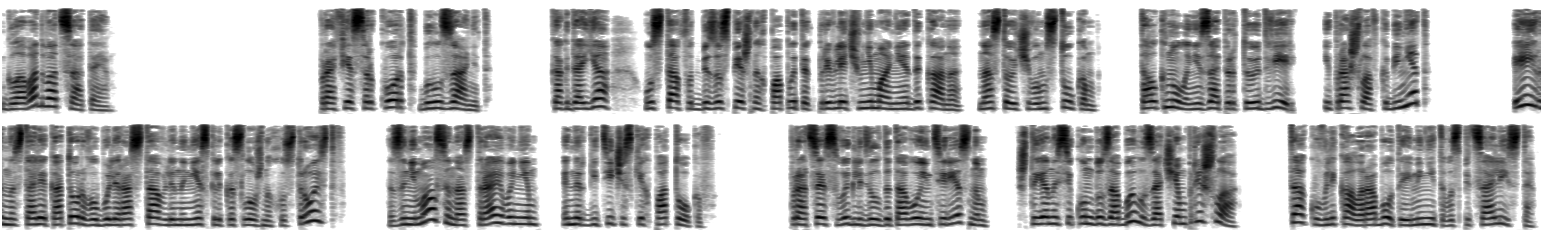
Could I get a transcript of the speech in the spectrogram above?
Глава 20. Профессор Корт был занят. Когда я, устав от безуспешных попыток привлечь внимание декана настойчивым стуком, толкнула незапертую дверь и прошла в кабинет, Эйр, на столе которого были расставлены несколько сложных устройств, занимался настраиванием энергетических потоков. Процесс выглядел до того интересным, что я на секунду забыла, зачем пришла, так увлекала работа именитого специалиста.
